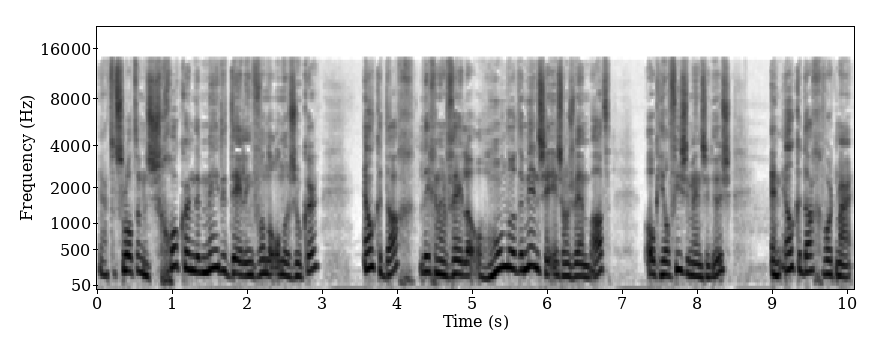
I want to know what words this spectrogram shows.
Ja, tot slot een schokkende mededeling van de onderzoeker. Elke dag liggen er vele honderden mensen in zo'n zwembad. Ook heel vieze mensen dus. En elke dag wordt maar 1%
